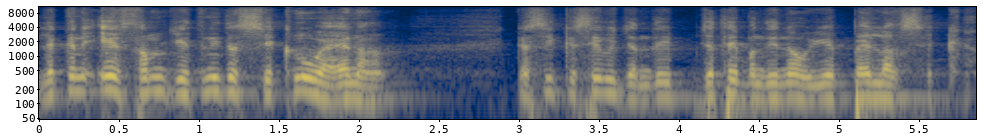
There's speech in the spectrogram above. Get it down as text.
ਲੇਕਿਨ ਇਹ ਸਮਝ ਇਤਨੀ ਤਾਂ ਸਿੱਖ ਨੂੰ ਹੈ ਨਾ ਕਿ ਅਸੀਂ ਕਿਸੇ ਵੀ ਜੰਦੇ, ਜਥੇਬੰਦੀ ਨਾਲ ਹੋਈਏ, ਪਹਿਲਾਂ ਸਿੱਖ ਹਾਂ।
